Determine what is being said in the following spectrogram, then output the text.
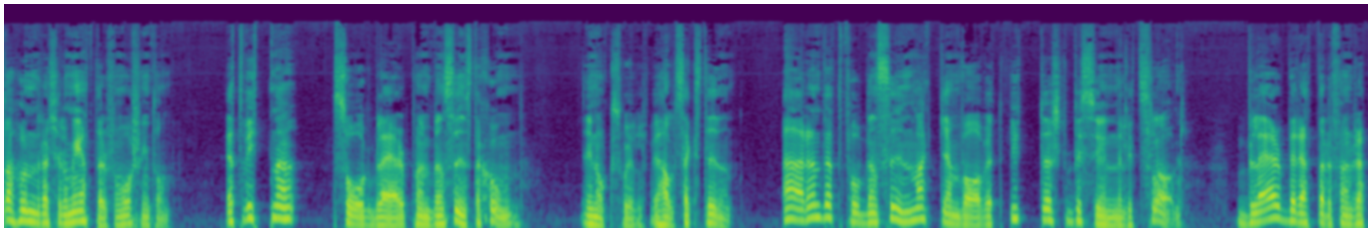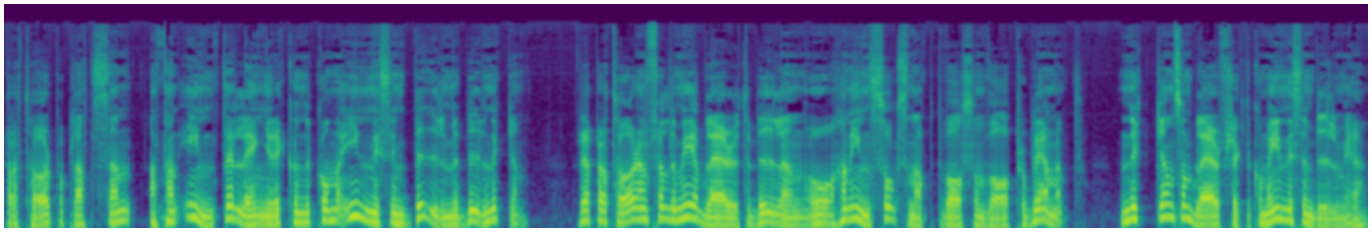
800 kilometer från Washington. Ett vittne såg Blair på en bensinstation i Knoxville vid halv sex-tiden. Ärendet på bensinmacken var av ett ytterst besynnerligt slag. Blair berättade för en reparatör på platsen att han inte längre kunde komma in i sin bil med bilnyckeln. Reparatören följde med Blair ut i bilen och han insåg snabbt vad som var problemet. Nyckeln som Blair försökte komma in i sin bil med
